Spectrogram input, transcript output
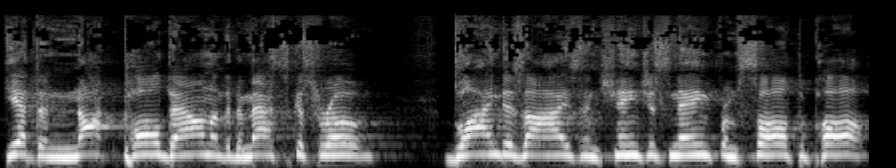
he had to knock Paul down on the Damascus road, blind his eyes and change his name from Saul to Paul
